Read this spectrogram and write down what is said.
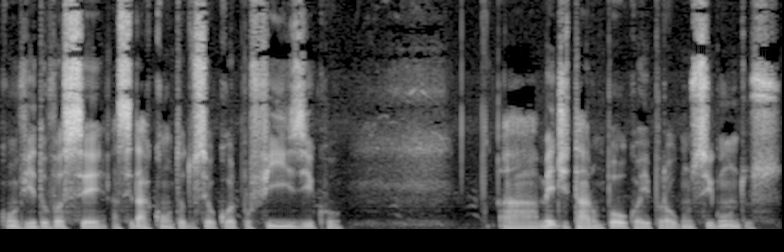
convido você a se dar conta do seu corpo físico, a meditar um pouco aí por alguns segundos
